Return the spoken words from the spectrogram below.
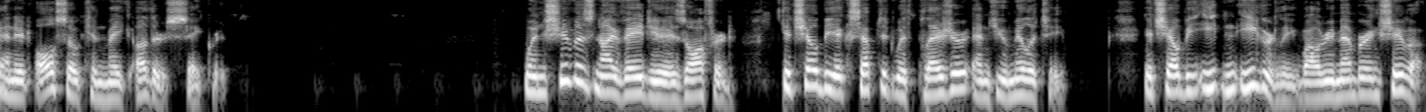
and it also can make others sacred. When Shiva's Naivedya is offered, it shall be accepted with pleasure and humility. It shall be eaten eagerly while remembering Shiva.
